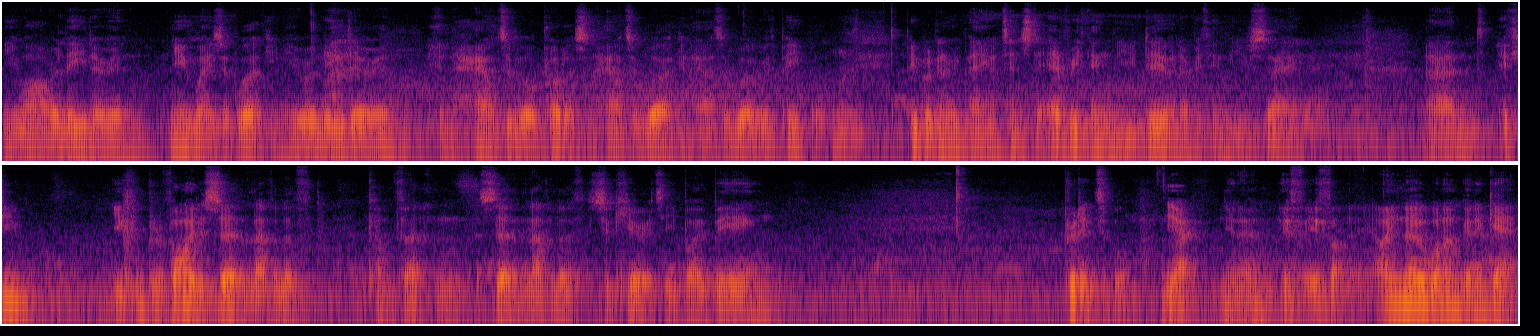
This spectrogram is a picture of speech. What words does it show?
You are a leader in new ways of working. You're a leader in, in how to build products and how to work and how to work with people. Mm. People are going to be paying attention to everything that you do and everything that you say. And if you you can provide a certain level of comfort and a certain level of security by being predictable. Yeah. You know, if if I, I know what I'm going to get,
